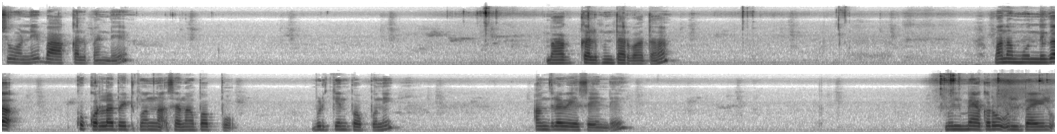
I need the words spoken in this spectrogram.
చూడండి బాగా కలపండి. బాగా కలిపిన తర్వాత మనం ముందుగా కుక్కర్లో పెట్టుకున్న శనగపప్పు ఉడికిన పప్పుని అందులో వేసేయండి. మిల్ మేకరు ఉల్లిపాయలు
